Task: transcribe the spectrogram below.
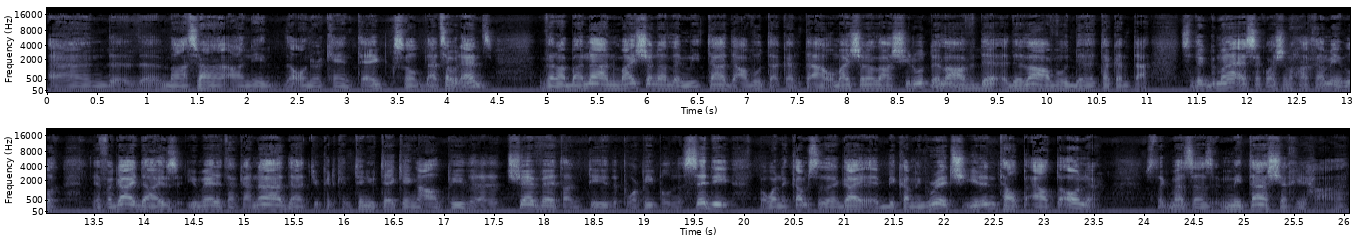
and the masrani the owner can't take. So that's how it ends. ורבנן, מה ישנה למיתה דעבוד תקנתה, ומה ישנה לעשירות דלעבוד תקנתה. So the Gemara asks a question of Hachamim. Look, if a guy dies, you made a takana that you could continue taking al pi the shevet, al pi the poor people in the city, but when it comes to the guy becoming rich, you didn't help out the owner. So the Gemara says, mita shechiha,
